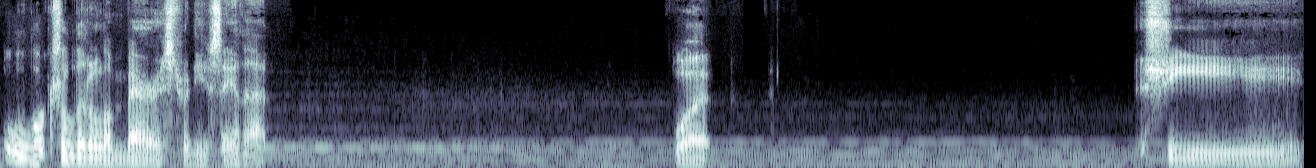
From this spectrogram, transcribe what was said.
looks a little embarrassed when you say that. What? She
